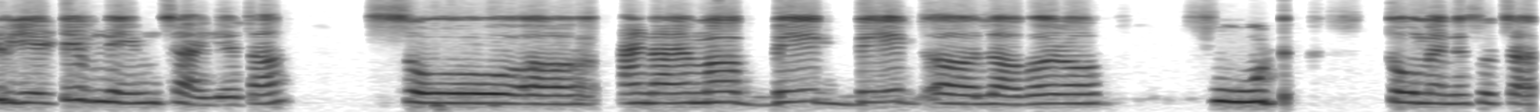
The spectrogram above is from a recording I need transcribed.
क्रिएटिव नेम चाहिए था। So and I am a big big lover of food तो मैंने सोचा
